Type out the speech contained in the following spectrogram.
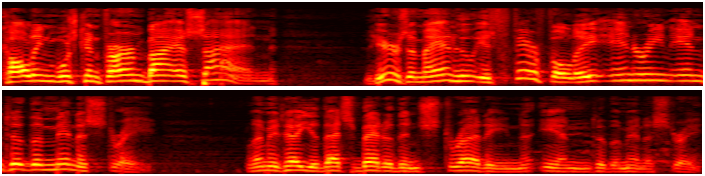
calling was confirmed by a sign. Here's a man who is fearfully entering into the ministry. Let me tell you, that's better than strutting into the ministry.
